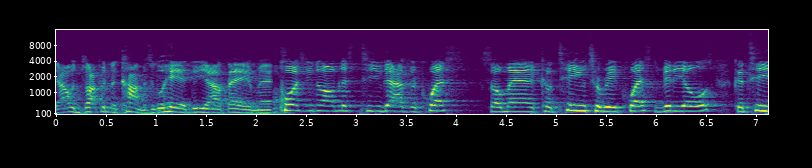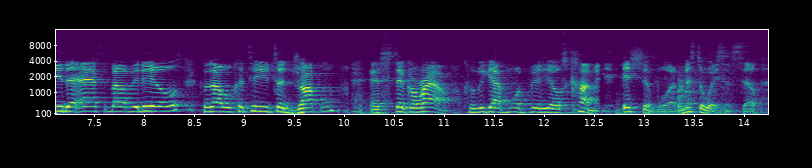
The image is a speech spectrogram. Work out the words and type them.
Y'all drop in the comments. Go ahead and do y'all thing, man. Of course, you know I'm listening to you guys' requests. So, man, continue to request videos. Continue to ask about videos. Because I will continue to drop them. And stick around. Because we got more videos coming. It's your boy, Mr. Waves Himself.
